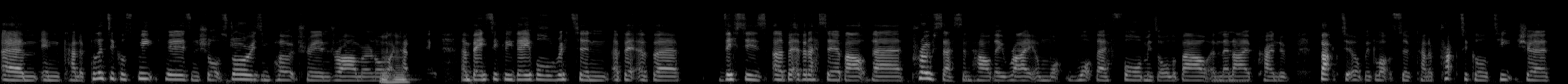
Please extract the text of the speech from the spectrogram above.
um, in kind of political speeches and short stories and poetry and drama and all mm-hmm. that kind of thing. And basically, they've all written a bit of a this is a bit of an essay about their process and how they write and what what their form is all about. And then i've kind of backed it up with lots of kind of practical teacher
